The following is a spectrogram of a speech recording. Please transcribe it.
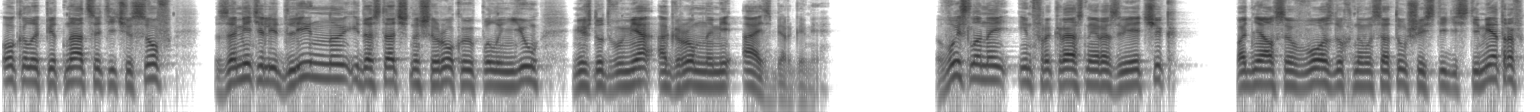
около 15 часов заметили длинную и достаточно широкую полынью между двумя огромными айсбергами. Высланный инфракрасный разведчик поднялся в воздух на высоту 60 метров,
